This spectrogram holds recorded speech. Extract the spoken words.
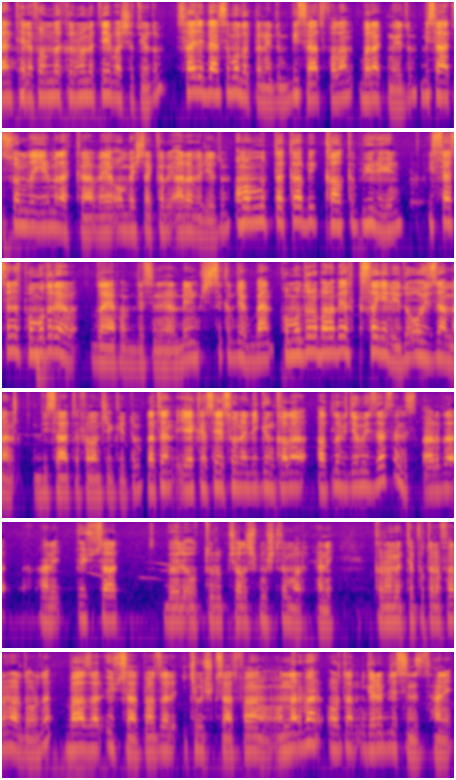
ben telefonumda kronometreyi başlatıyordum. Sadece dersime odaklanıyordum. Bir saat falan bırakmıyordum. Bir saat sonra da 20 dakika veya 15 dakika bir ara veriyordum. Ama mutlaka bir kalkıp yürüyün. İsterseniz Pomodoro da yapabilirsiniz. Yani benim için sıkıntı yok. Ben Pomodoro bana biraz kısa geliyordu. O yüzden ben bir saate falan çekiyordum. Zaten YKS'ye son 50 gün kala adlı videomu izlerseniz arada hani 3 saat böyle oturup çalışmışlığım var. Yani kronometre fotoğrafları vardı orada. Bazıları 3 saat, bazıları 2,5 saat falan. Onlar var. Oradan görebilirsiniz. Hani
